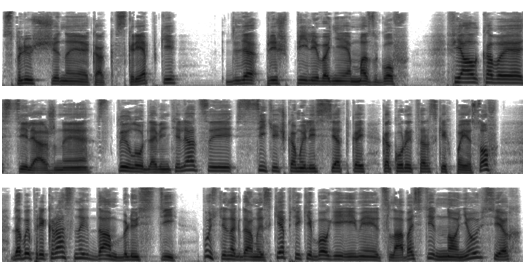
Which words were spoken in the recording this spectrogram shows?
сплющенные, как скрепки, для пришпиливания мозгов, фиалковые, стиляжные, с тылу для вентиляции, с ситечком или сеткой, как у рыцарских поясов, дабы прекрасных дам блюсти. Пусть иногда мы скептики, боги имеют слабости, но не у всех.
